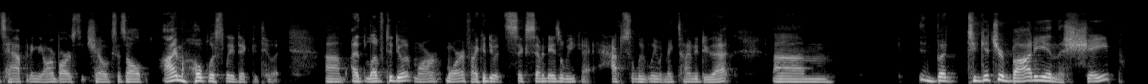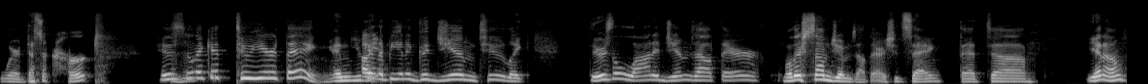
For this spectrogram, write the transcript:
is happening, the arm bars, the chokes, it's all. I'm hopelessly addicted to it. Um, I'd love to do it more. More if I could do it six, seven days a week, I absolutely would make time to do that. Um, but to get your body in the shape where it doesn't hurt is mm-hmm. like a two year thing, and you oh, got to yeah. be in a good gym too. Like there's a lot of gyms out there. Well, there's some gyms out there, I should say, that uh, you know,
